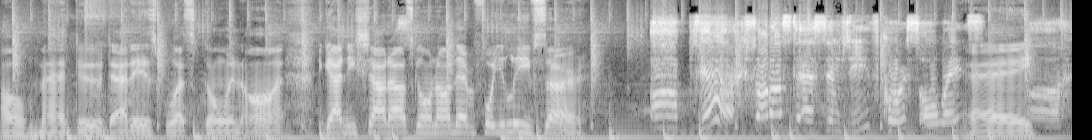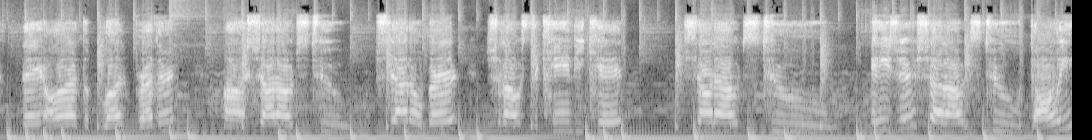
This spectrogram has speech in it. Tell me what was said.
Oh man, dude, that is what's going on. You got any shout outs going on there before you leave, sir? Uh, yeah. Shout outs to SMG, of course, always. Hey. Uh, they are the Blood Brethren. Uh, shout outs to Shadowbird. Shout outs to Candy Kid. Shout outs to Asia. Shout outs to Dolly,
